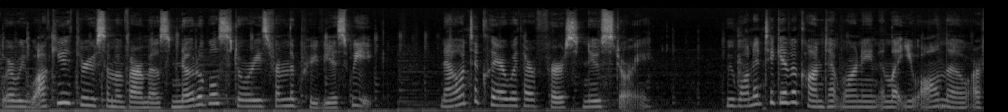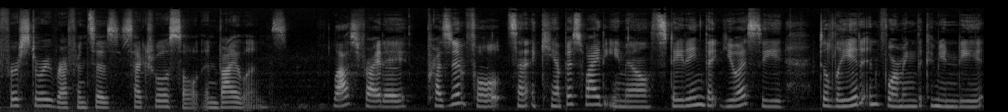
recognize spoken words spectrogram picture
where we walk you through some of our most notable stories from the previous week. Now on to Claire with our first news story. We wanted to give a content warning and let you all know our first story references sexual assault and violence. Last Friday, President Folt sent a campus wide email stating that USC delayed informing the community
